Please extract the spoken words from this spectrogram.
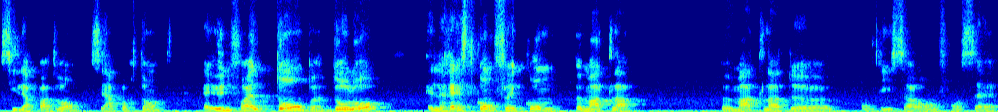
s'il n'y a pas de vent, c'est important. Et une fois elle tombe dans l'eau, elle reste gonflée comme un matelas. un matelas de, on dit ça en français,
